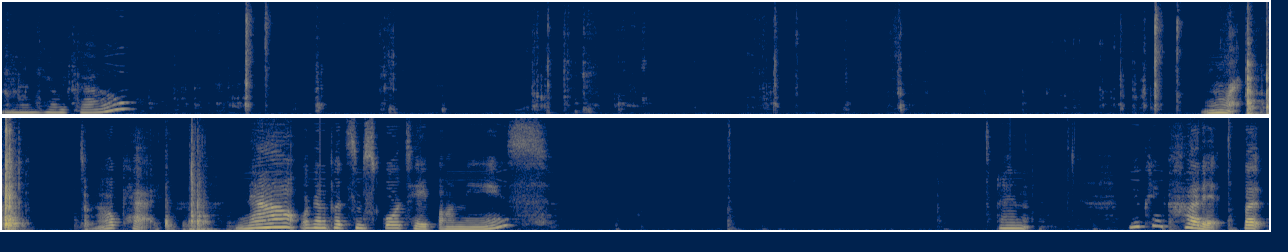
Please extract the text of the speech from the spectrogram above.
And then here we go. All right. Okay. Now we're going to put some score tape on these. And you can cut it, but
